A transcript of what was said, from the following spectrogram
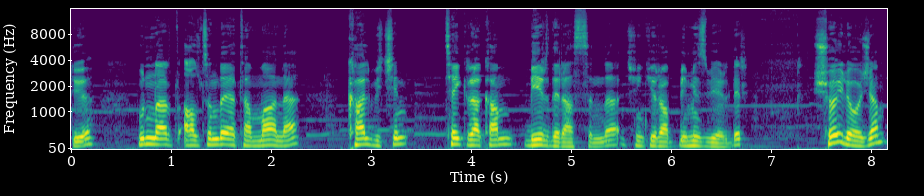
diyor. Bunun altında yatan mana kalp için tek rakam birdir aslında. Çünkü Rabbimiz birdir. Şöyle hocam,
